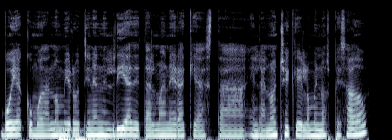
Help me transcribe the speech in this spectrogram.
voy acomodando mi rutina en el día de tal manera que hasta en la noche quede lo menos pesado.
